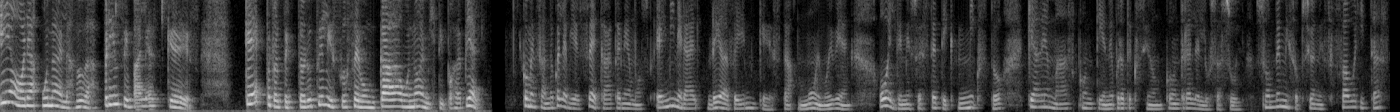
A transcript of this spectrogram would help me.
Y ahora una de las dudas principales que es ¿qué protector utilizo según cada uno de mis tipos de piel? Comenzando con la piel seca, tenemos el mineral de Avene, que está muy muy bien, o el de Mesoesthetic mixto, que además contiene protección contra la luz azul. Son de mis opciones favoritas.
